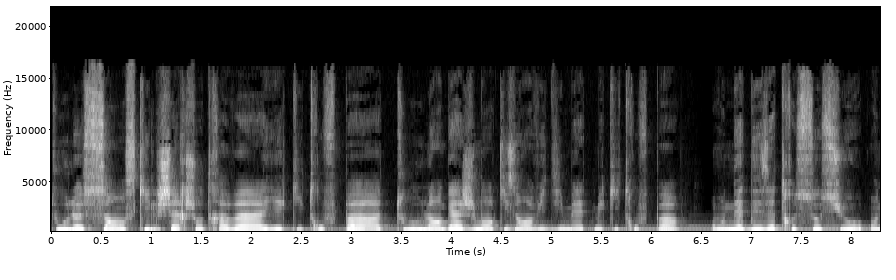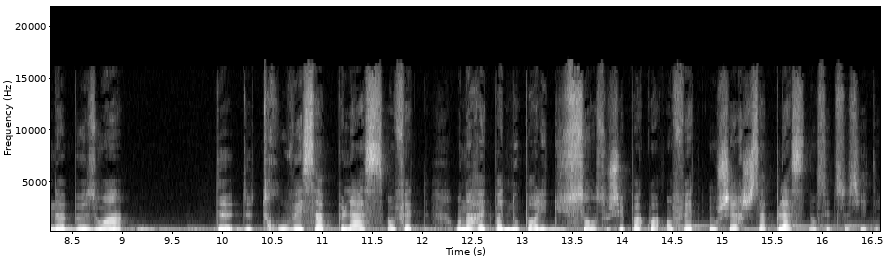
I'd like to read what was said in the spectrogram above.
tout le sens qu'ils cherchent au travail et qui trouvent pas, tout l'engagement qu'ils ont envie d'y mettre mais qui trouvent pas. On est des êtres sociaux, on a besoin de, trouver sa place. En fait, on n'arrête pas de nous parler du sens ou je sais pas quoi. En fait, on cherche sa place dans cette société.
